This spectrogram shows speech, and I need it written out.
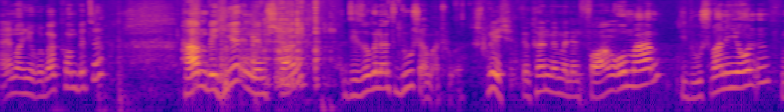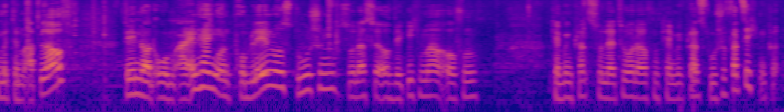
einmal hier rüberkommen bitte. Haben wir hier in dem Schrank die sogenannte Duscharmatur. Sprich, wir können, wenn wir den Vorhang oben haben, die Duschwanne hier unten mit dem Ablauf, den dort oben einhängen und problemlos duschen, sodass wir auch wirklich mal auf dem Campingplatz Toilette oder auf dem Campingplatz Dusche verzichten können.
